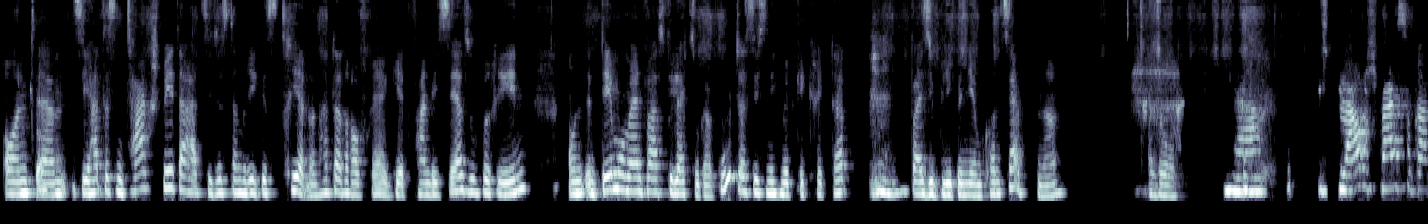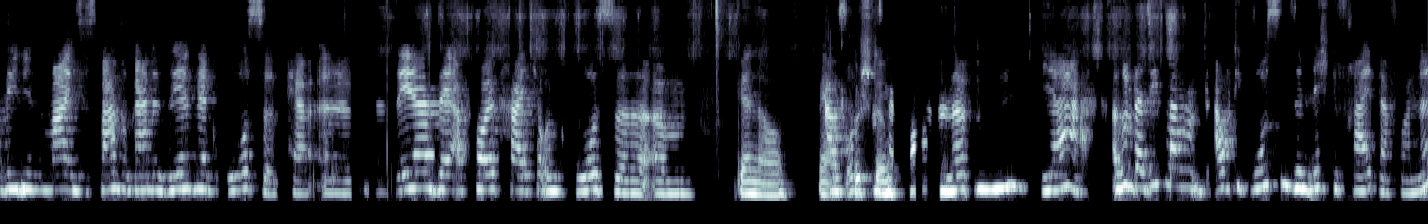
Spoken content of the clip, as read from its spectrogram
Und ähm, sie hat es einen Tag später, hat sie das dann registriert und hat darauf reagiert, fand ich sehr souverän. Und in dem Moment war es vielleicht sogar gut, dass sie es nicht mitgekriegt hat, weil sie blieb in ihrem Konzept. Ne? Also. Ja, ich glaube, ich weiß sogar, wen du meinst. Es war sogar eine sehr, sehr große, äh, sehr, sehr erfolgreiche und große. Ähm, genau. Ja, bestimmt. Ne? Mhm. Ja, also da sieht man, auch die Großen sind nicht gefreit davon, ne?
